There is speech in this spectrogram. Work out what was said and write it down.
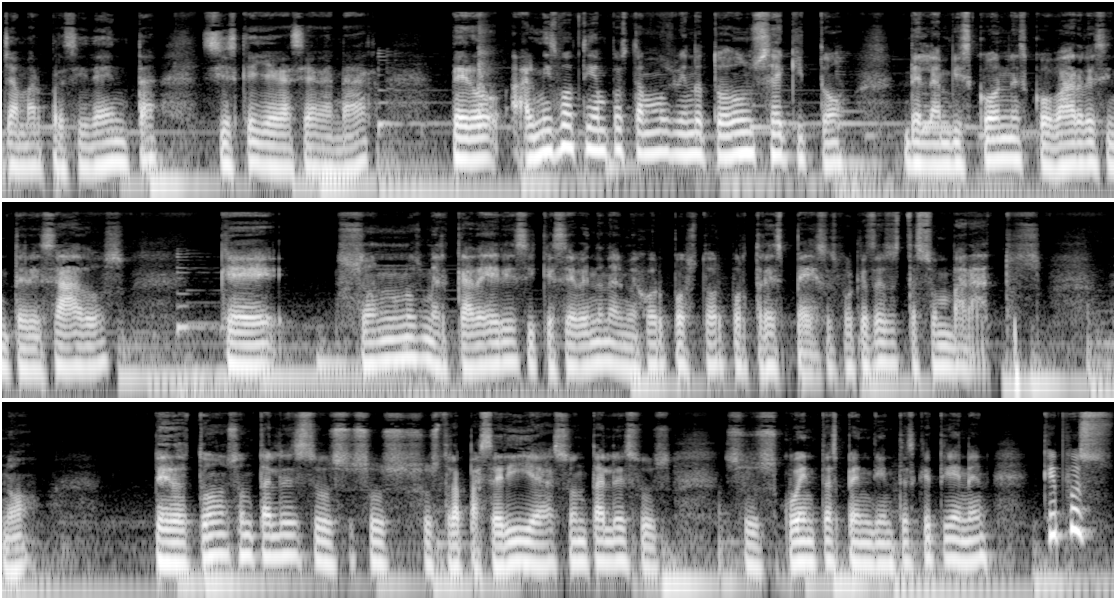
llamar presidenta si es que llegase a ganar. Pero al mismo tiempo estamos viendo todo un séquito de lambiscones, cobardes, interesados, que son unos mercaderes y que se venden al mejor postor por tres pesos, porque esos son baratos, ¿no? Pero son tales sus, sus, sus, trapacerías, son tales sus, sus cuentas pendientes que tienen, que pues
